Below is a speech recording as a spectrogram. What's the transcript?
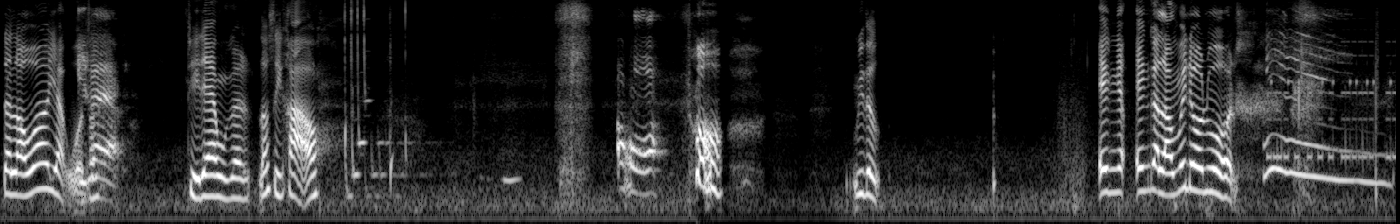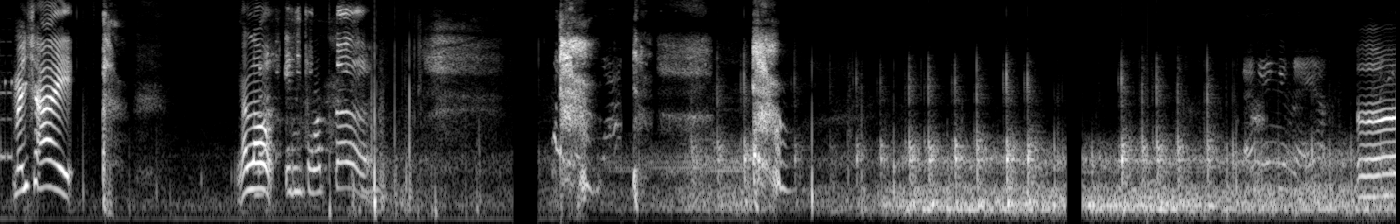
แต่เราว่าอยากโหวตสีแรกสีแดงเหมือนกันแล้วสีขาวโอ้โหโอ้มีแต่ เองเองกับเราไม่โดนโหวตไม่ใช่งั้นเราอินโพสเตอร์อันนี้อยู่ไหนอะเออ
